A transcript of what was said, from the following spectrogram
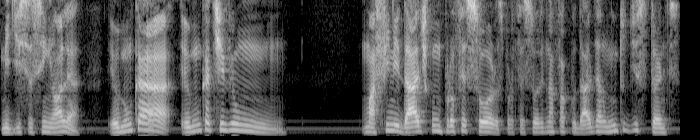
me disse assim, olha, eu nunca, eu nunca tive um, uma afinidade com um professor. Os professores na faculdade eram muito distantes.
